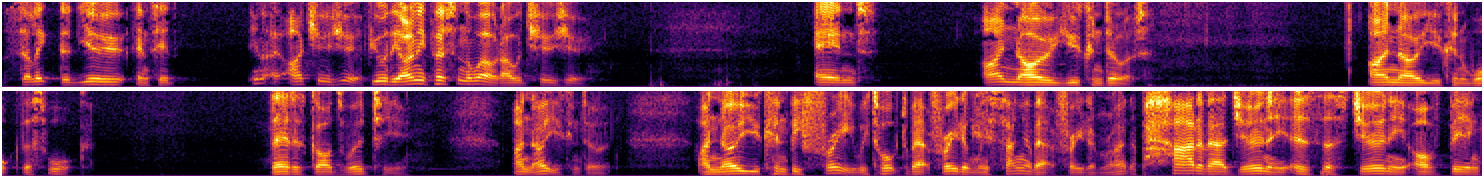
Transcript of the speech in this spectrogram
selected you and said, You know, I choose you. If you were the only person in the world, I would choose you. And I know you can do it. I know you can walk this walk. That is God's word to you. I know you can do it. I know you can be free. We talked about freedom. We sung about freedom, right? A part of our journey is this journey of being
